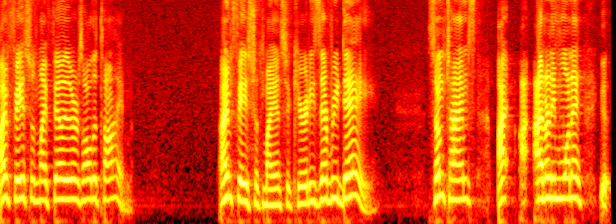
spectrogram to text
I'm faced with my failures all the time. I'm faced with my insecurities every day. Sometimes I, I, I don't even want to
